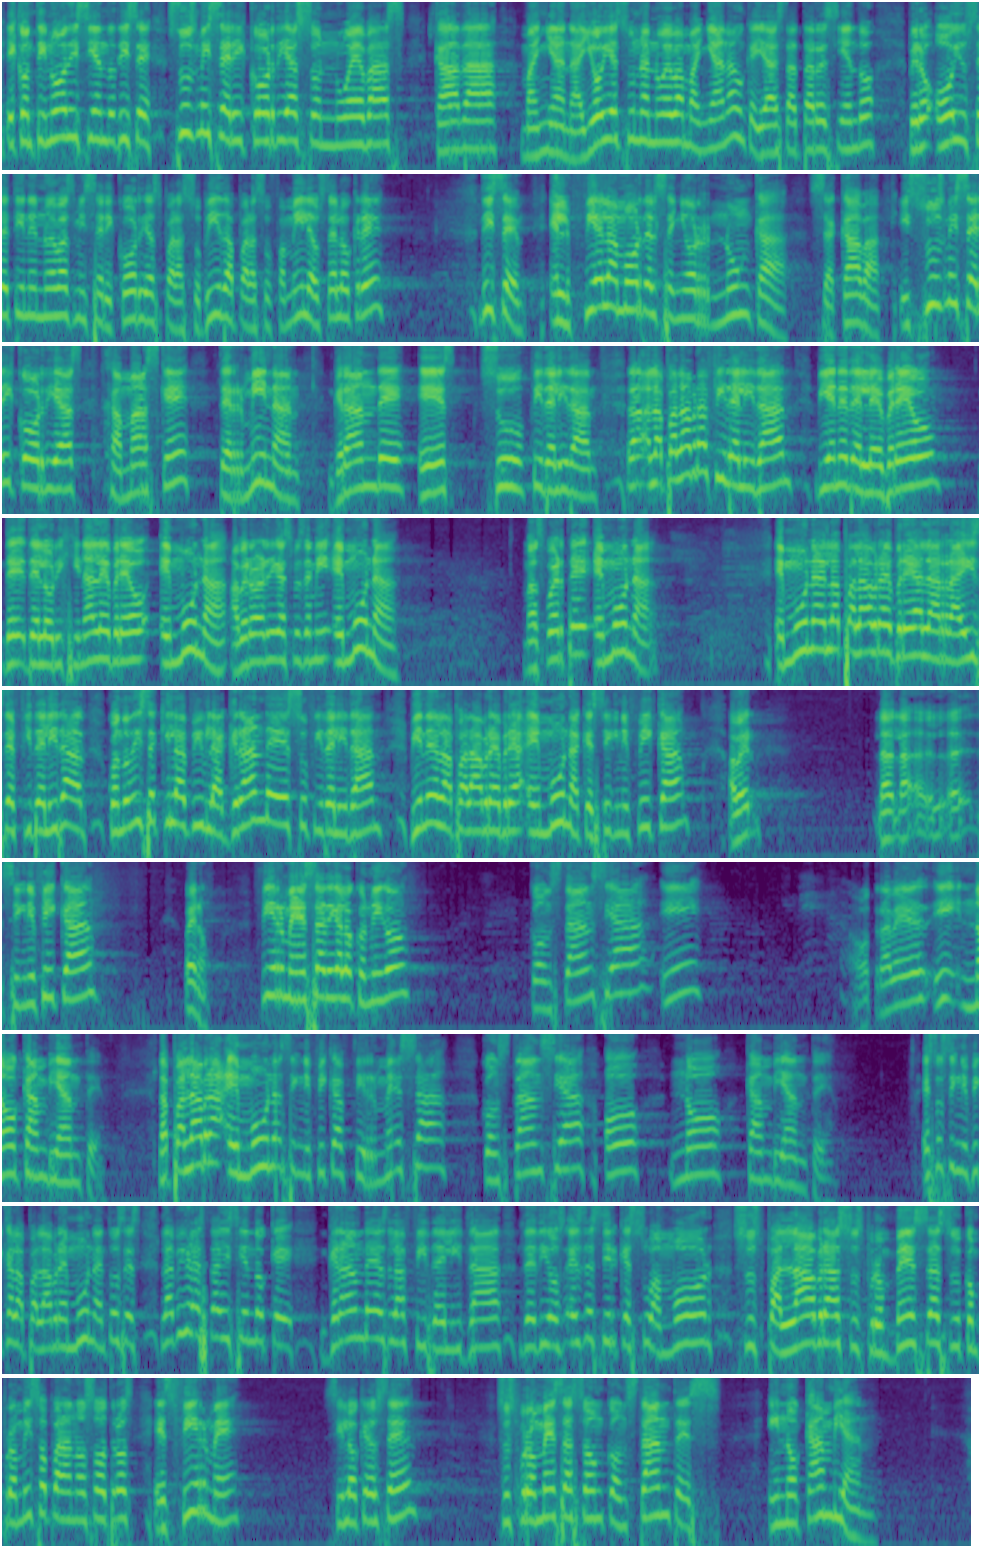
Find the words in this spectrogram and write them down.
Y continuó diciendo, dice, sus misericordias son nuevas cada mañana. Y hoy es una nueva mañana, aunque ya está atardeciendo, pero hoy usted tiene nuevas misericordias para su vida, para su familia. ¿Usted lo cree? Dice, el fiel amor del Señor nunca se acaba y sus misericordias jamás que terminan. Grande es su fidelidad. La, palabra fidelidad viene del hebreo, del original hebreo, emuna. A ver, ahora diga después de mí, emuna. Más fuerte, emuna. Emuna es la palabra hebrea, la raíz de fidelidad. Cuando dice aquí la Biblia, grande es su fidelidad, viene de la palabra hebrea emuna, que significa, a ver, significa, bueno, firmeza, dígalo conmigo, constancia y, otra vez, y no cambiante. La palabra emuna significa firmeza, constancia o no cambiante. Eso significa la palabra emuna. Entonces, la Biblia está diciendo que grande es la fidelidad de Dios. Es decir, que su amor, sus palabras, sus promesas, su compromiso para nosotros es firme. ¿Sí lo que usted? Sus promesas son constantes y no cambian.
